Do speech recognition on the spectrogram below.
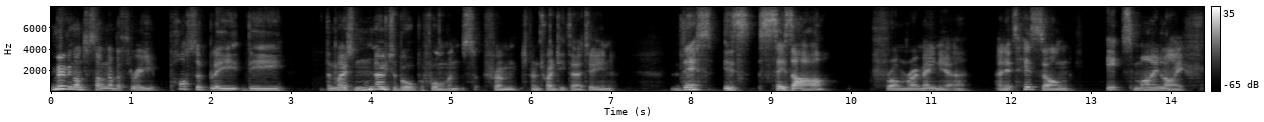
Moving on to song number three, possibly the the most notable performance from from 2013. This is Cezar from Romania, and it's his song "It's My Life."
